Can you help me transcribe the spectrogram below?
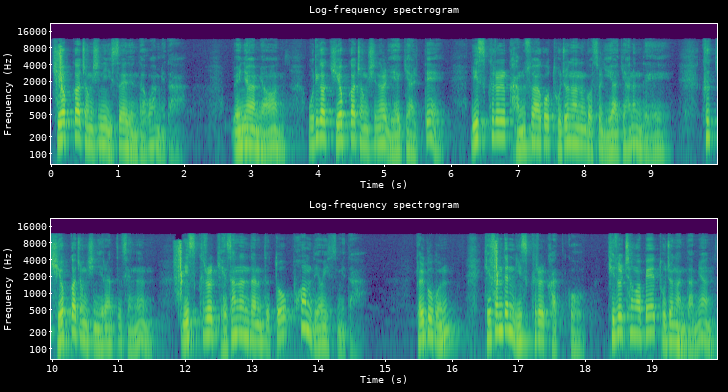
기업가 정신이 있어야 된다고 합니다. 왜냐하면 우리가 기업가 정신을 얘기할 때 리스크를 감수하고 도전하는 것을 이야기하는데 그 기업가 정신이라는 뜻에는 리스크를 계산한다는 뜻도 포함되어 있습니다. 결국은 계산된 리스크를 갖고 기술 창업에 도전한다면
